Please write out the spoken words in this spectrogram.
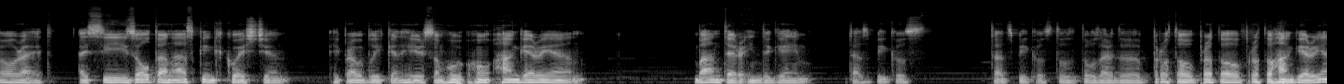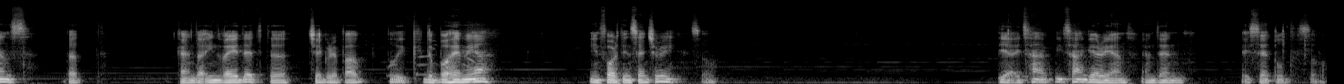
Alright, I see Zoltan asking question. He probably can hear some hu- hu- Hungarian banter in the game. That's because that's because those, those are the proto proto proto Hungarians that kind of invaded the Czech Republic, the Bohemia in 14th century. So yeah, it's it's Hungarian, and then they settled. So,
